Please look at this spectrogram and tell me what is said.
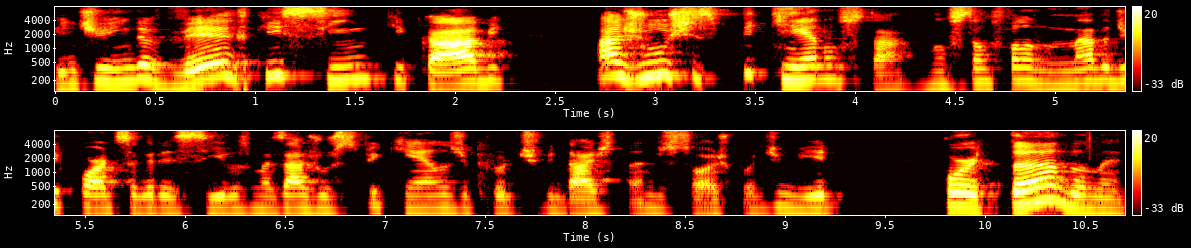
A gente ainda vê que sim, que cabe ajustes pequenos, tá? Não estamos falando nada de cortes agressivos, mas ajustes pequenos de produtividade tanto de soja quanto de milho, cortando, né,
